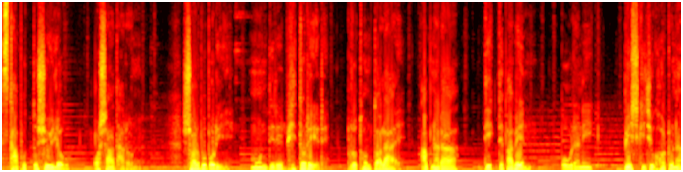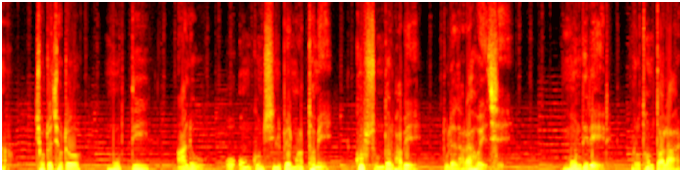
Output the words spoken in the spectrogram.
স্থাপত্য শৈল অসাধারণ। সর্বোপরি মন্দিরের ভিতরের প্রথম তলায় আপনারা দেখতে পাবেন পৌরাণিক বেশ কিছু ঘটনা। ছোট ছোট মূর্তি, আলো ও অঙ্কন শিল্পের মাধ্যমে খুব সুন্দরভাবে তুলে ধরা হয়েছে। মন্দিরের প্রথম তলার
